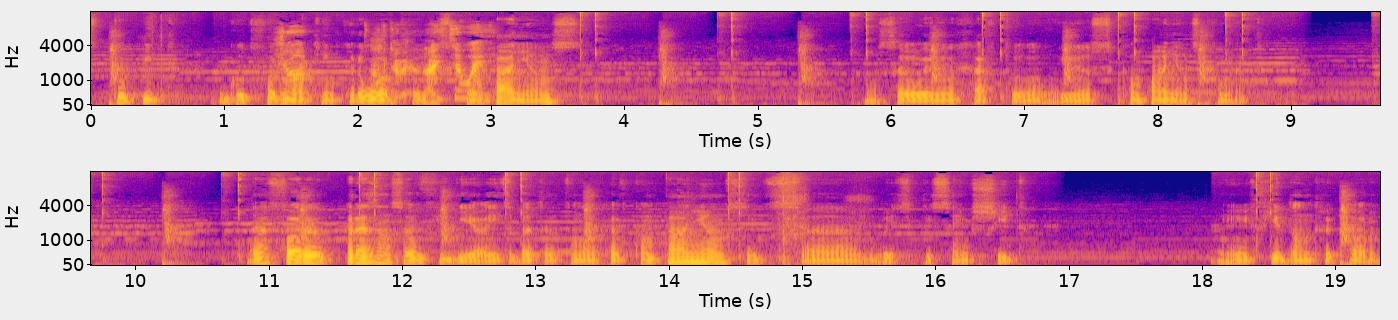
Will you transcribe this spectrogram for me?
stupid good formatting Sure, reward I'll do it for right his away. companions. So we will have to use companions command. Uh, for presence of video it's better to not have companions, it's uh, basically same shit if you don't record.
